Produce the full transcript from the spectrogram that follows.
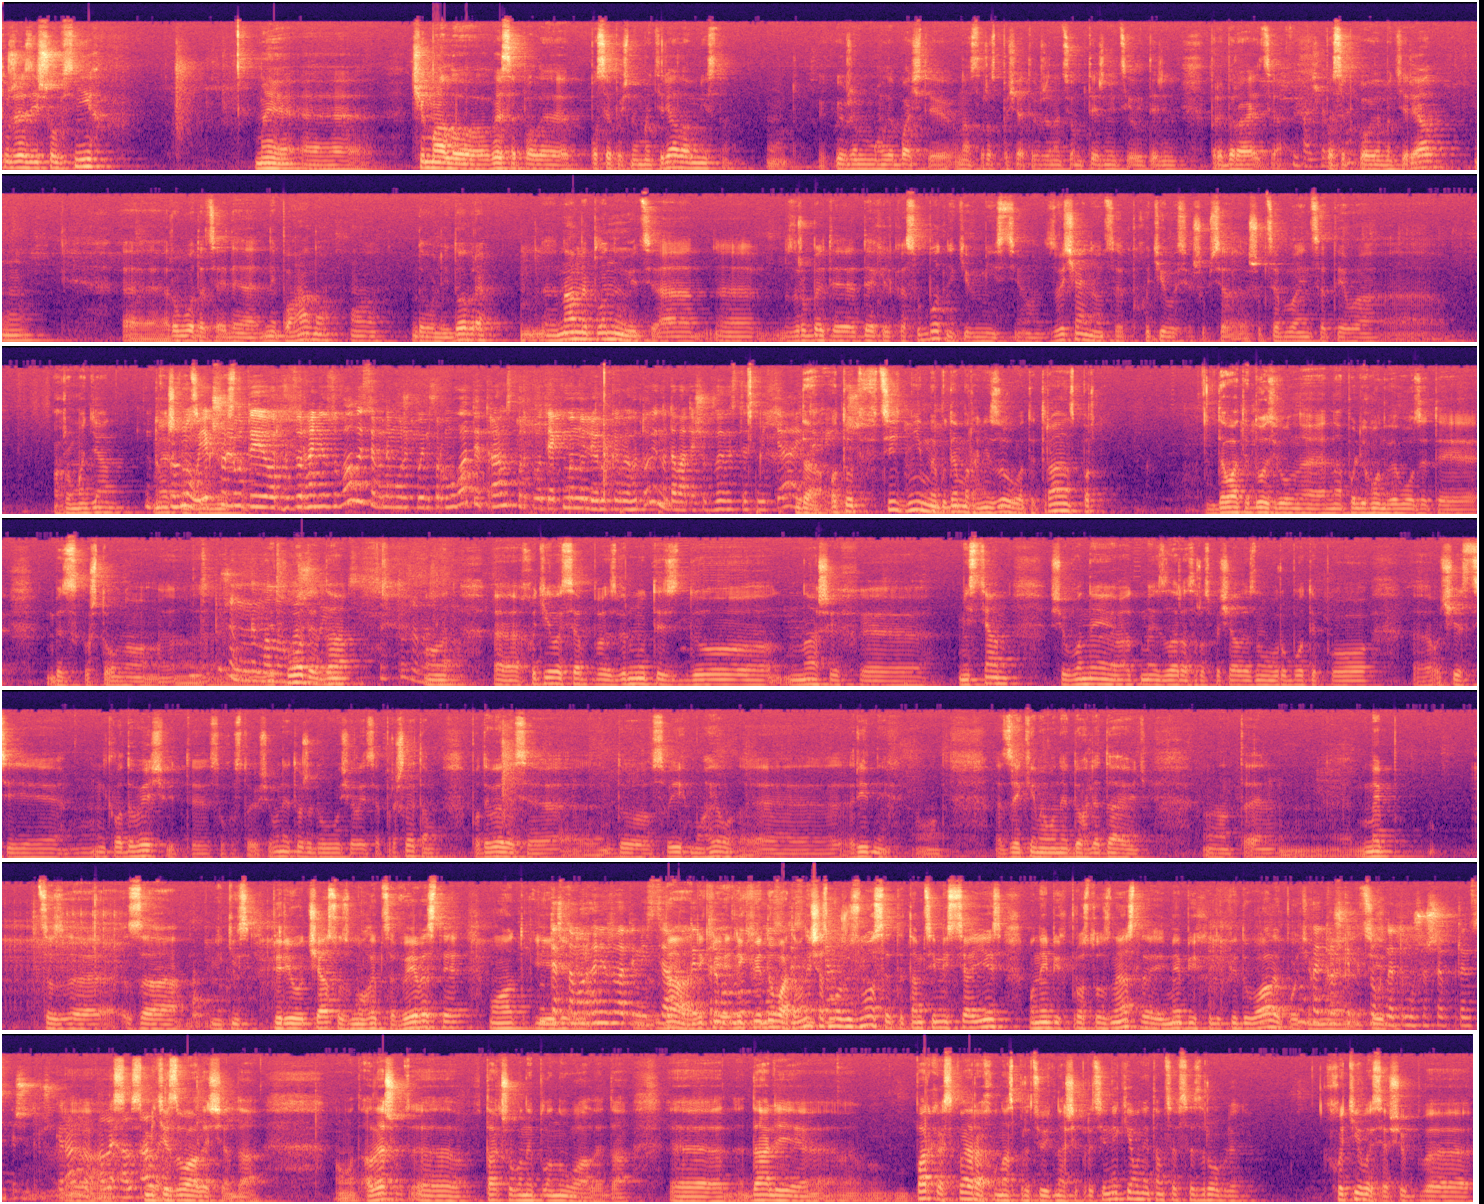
От уже зійшов сніг. Ми е, чимало висипали посипочного матеріалу в місто. От. Як ви вже могли бачити, у нас розпочати вже на цьому тижні, цілий тиждень прибирається Бачила. посипковий матеріал. Е, Робота ця йде непогано, доволі добре. Нами планується е, зробити декілька суботників в місті. Звичайно, це б хотілося, щоб це, була ініціатива е, громадян. Ну, Тобто, ну, якщо міста. люди орг- зорганізувалися, вони можуть поінформувати транспорт, от як минулі роки ви готові надавати, щоб вивезти сміття і Да, таке отут в ці дні ми будемо організовувати транспорт, давати дозвіл на, на полігон вивозити безкоштовно е, Це дуже немало відходи. Да. Це дуже важливо. Е, Хотілося б звернутися до наших е, містян, щоб вони, от ми зараз розпочали знову роботи по е, очистці кладовищ від е, сухостою, щоб вони теж долучилися, прийшли там, подивилися е, до своїх могил рідних, от, за якими вони доглядають. От, Ми це за, за якийсь період часу змогли б це вивести. От, Ну, теж там організувати місця, Да, треба ліквідувати. Вони зараз можуть зносити, там ці місця є, вони б їх просто знесли, і ми б їх ліквідували. Потім Ну, хай трошки е, ці, підсохне, тому що ще, в принципі, ще трошки рано, е, але, але, але да. От, але ж е, так, що вони планували. Да. Е, далі е, в парках, скверах у нас працюють наші працівники, вони там це все зроблять. Хотілося, щоб, е,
